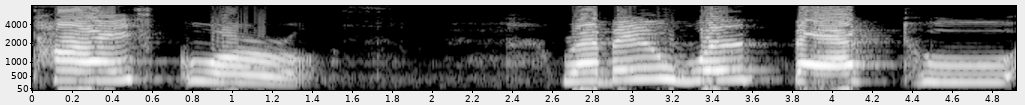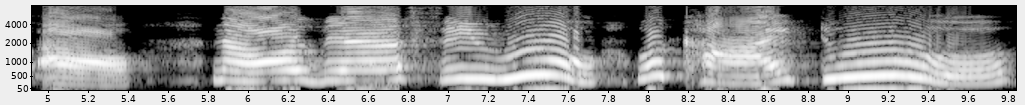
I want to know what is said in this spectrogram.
tiny squirrel. Rabbit went back to Owl. Now there's the room. What can I do?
